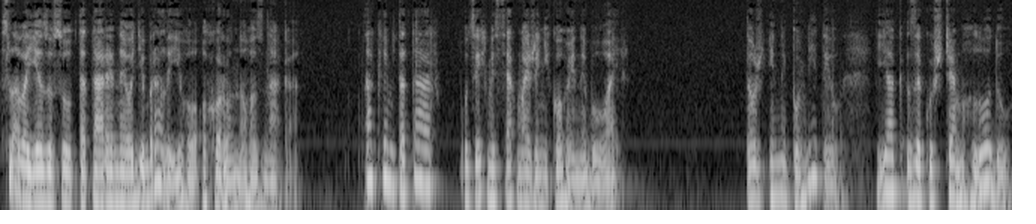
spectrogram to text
Слава Єзусу, татари не одібрали його охоронного знака. А крім татар, у цих місцях майже нікого і не буває. Тож і не помітив, як за кущем глоду,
